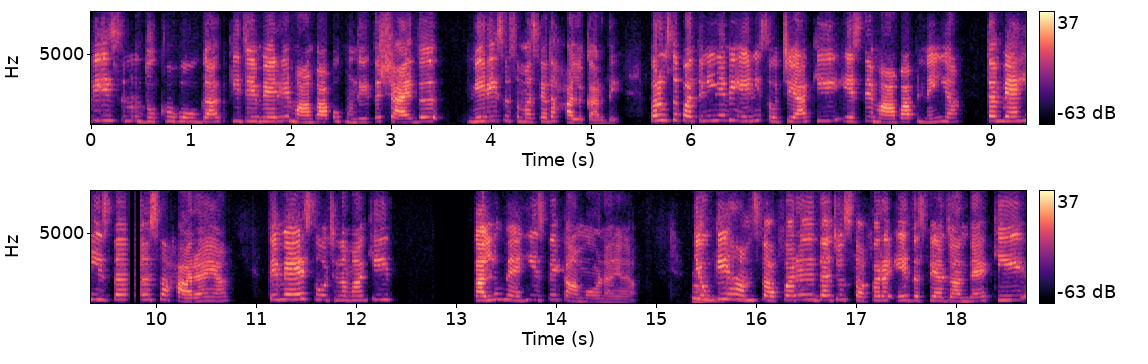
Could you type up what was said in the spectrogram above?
ਵੀ ਇਸ ਨੂੰ ਦੁੱਖ ਹੋਊਗਾ ਕਿ ਜੇ ਮੇਰੇ ਮਾਪੇ ਹੁੰਦੇ ਤਾਂ ਸ਼ਾਇਦ ਮੇਰੀ ਇਸ ਸਮੱਸਿਆ ਦਾ ਹੱਲ ਕਰਦੇ। ਪਰ ਉਸ ਪਤਨੀ ਨੇ ਵੀ ਇਹ ਨਹੀਂ ਸੋਚਿਆ ਕਿ ਇਸ ਦੇ ਮਾਪੇ ਨਹੀਂ ਆ ਤਾਂ ਮੈਂ ਹੀ ਇਸ ਦਾ ਸਹਾਰਾ ਆ। ਤੇ ਮੈਂ ਇਹ ਸੋਚ ਲਵਾਂ ਕਿ ਕੱਲ ਨੂੰ ਮੈਂ ਹੀ ਇਸ ਦੇ ਕੰਮ ਆਉਣਾ ਆ ਕਿਉਂਕਿ ਹਮ ਸਫਰ ਦਾ ਜੋ ਸਫਰ ਇਹ ਦੱਸਿਆ ਜਾਂਦਾ ਹੈ ਕਿ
